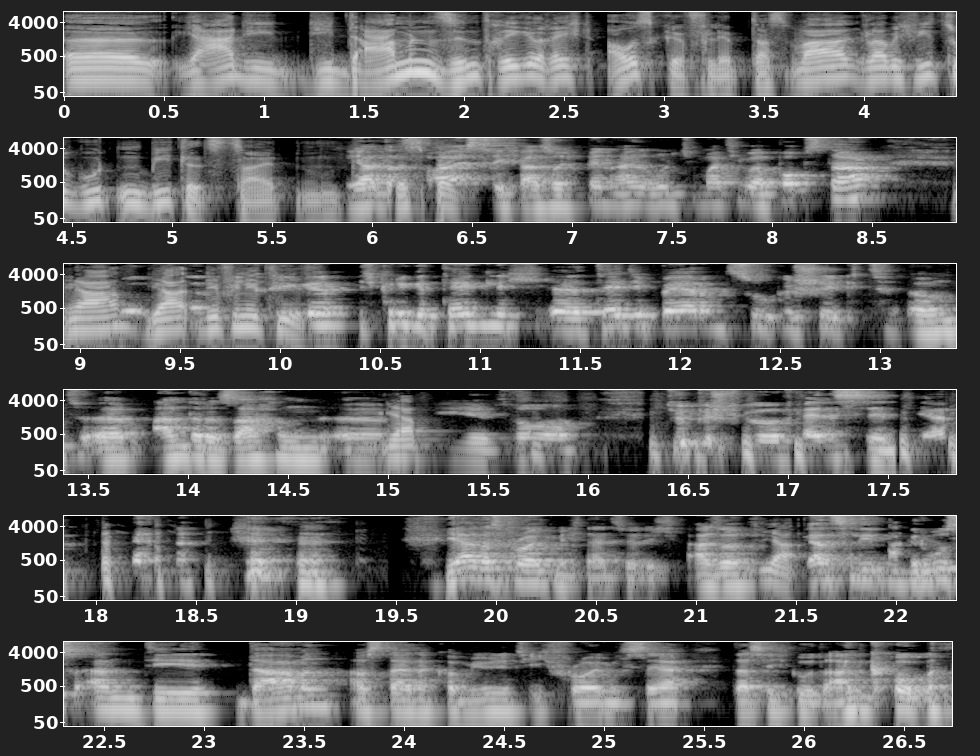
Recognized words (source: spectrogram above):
äh, ja, die, die Damen sind regelrecht ausgeflippt. Das war, glaube ich, wie zu guten Beatles-Zeiten. Ja, das Respekt. weiß ich. Also ich bin ein ultimativer Popstar. Ja, und, ja, äh, definitiv. Ich kriege, ich kriege täglich äh, Teddybären zugeschickt und äh, andere Sachen, äh, ja. die so typisch für Fans sind. Ja. Ja, das freut mich natürlich. Also ja. ganz lieben Gruß an die Damen aus deiner Community. Ich freue mich sehr, dass ich gut ankomme.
